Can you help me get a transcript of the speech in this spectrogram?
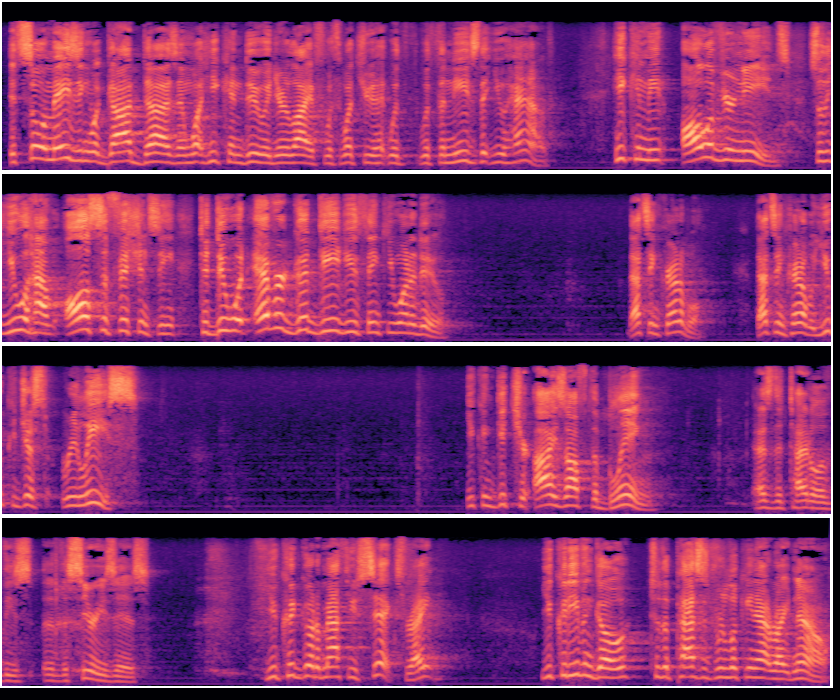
It's so amazing what God does and what He can do in your life with, what you, with, with the needs that you have. He can meet all of your needs so that you will have all sufficiency to do whatever good deed you think you want to do. That's incredible. That's incredible. You could just release. You can get your eyes off the bling, as the title of these, uh, the series is. You could go to Matthew 6, right? You could even go to the passage we're looking at right now.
